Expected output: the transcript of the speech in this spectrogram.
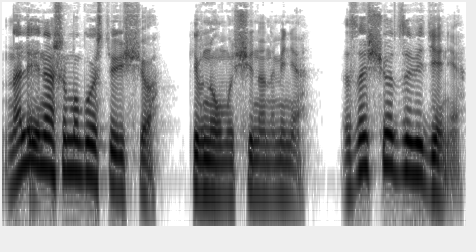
«Налей нашему гостю еще», – кивнул мужчина на меня. «За счет заведения».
